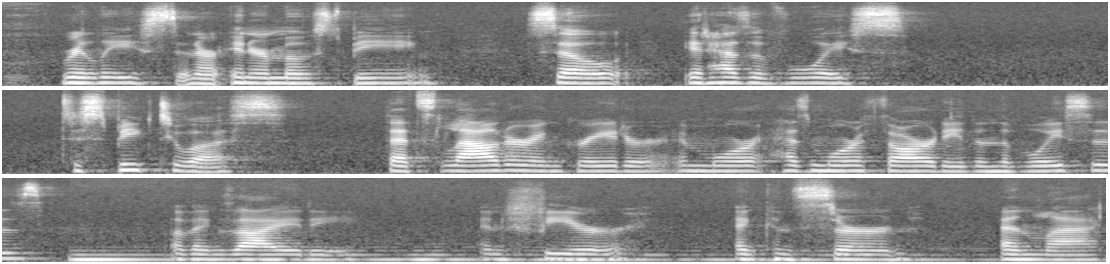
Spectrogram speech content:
hmm. released in our innermost being. So it has a voice to speak to us that's louder and greater and more has more authority than the voices of anxiety and fear and concern and lack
